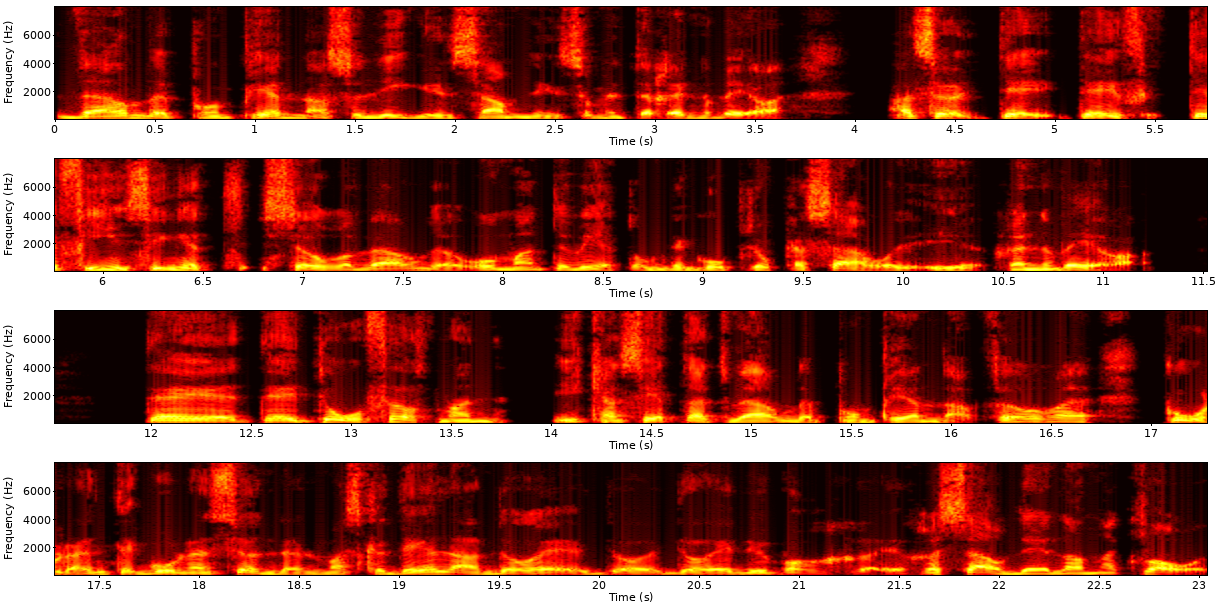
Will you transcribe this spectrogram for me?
värme på en penna som ligger i en samling som inte är renoverad, alltså det, det, det finns inget större värde om man inte vet om den går att plocka isär och renovera. Det, det är då först man kan sätta ett värde på en penna. För eh, går det inte, går den sönder när man ska dela den, då är, då, då är det ju bara reservdelarna kvar.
